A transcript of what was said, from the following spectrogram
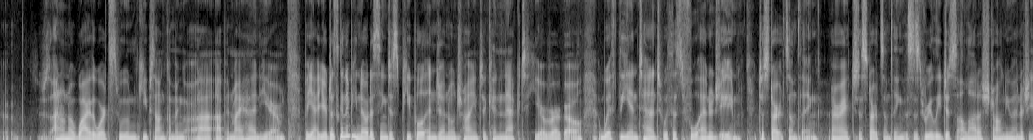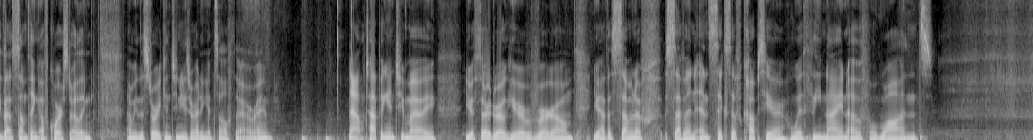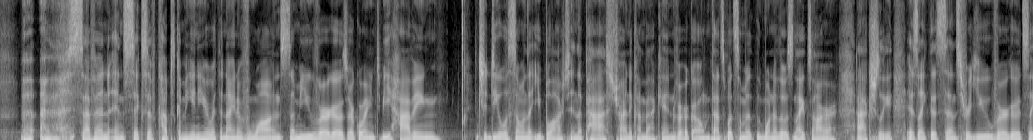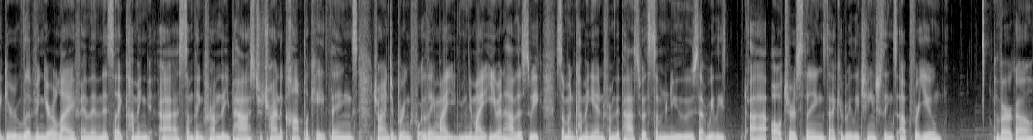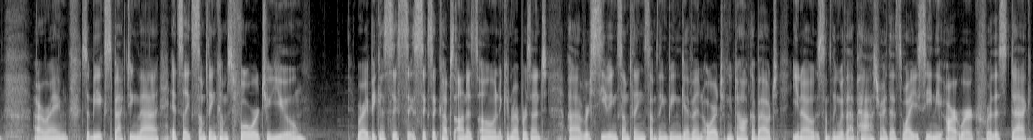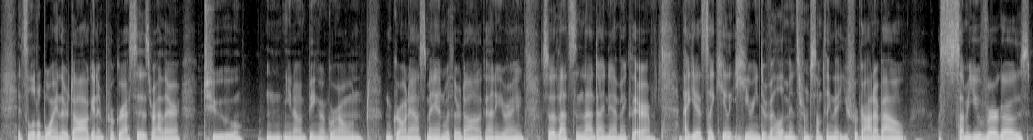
I don't know why the word swoon keeps on coming uh, up in my head here. But yeah, you're just going to be noticing just people in general trying to connect here, Virgo, with the intent, with this Fool energy to start something. All right, to start something. This is really just a lot of strong new energy. That's something, of course, darling. I mean, the story continues writing itself there, right? Now, tapping into my your third row here, Virgo, you have the seven of seven and six of cups here with the nine of wands. seven and six of cups coming in here with the nine of wands. Some of you Virgos are going to be having to deal with someone that you blocked in the past trying to come back in Virgo. That's what some of one of those knights are actually is like this sense for you Virgo. It's like you're living your life and then this like coming uh, something from the past trying to complicate things, trying to bring for they might you might even have this week someone coming in from the past with some news that really uh, alters things that could really change things up for you Virgo. All right. So be expecting that. It's like something comes forward to you, right? Because six, six, six of cups on its own, it can represent uh, receiving something, something being given, or it can talk about, you know, something with that past, right? That's why you see in the artwork for this deck, it's a little boy and their dog, and it progresses rather to you know being a grown grown ass man with their dog honey right so that's in that dynamic there i guess like he hearing developments from something that you forgot about some of you Virgos,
